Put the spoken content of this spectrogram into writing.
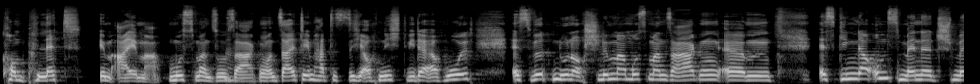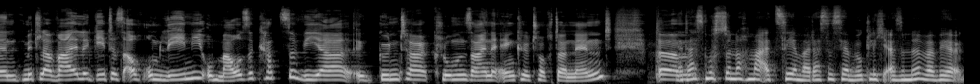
komplett im Eimer, muss man so sagen. Und seitdem hat es sich auch nicht wieder erholt. Es wird nur noch schlimmer, muss man sagen. Ähm, es ging da ums Management. Mittlerweile geht es auch um Leni, um Mausekatze, wie ja äh, Günther Klum seine Enkeltochter nennt. Ähm, ja, das musst du noch mal erzählen, weil das ist ja wirklich, also ne, weil wir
